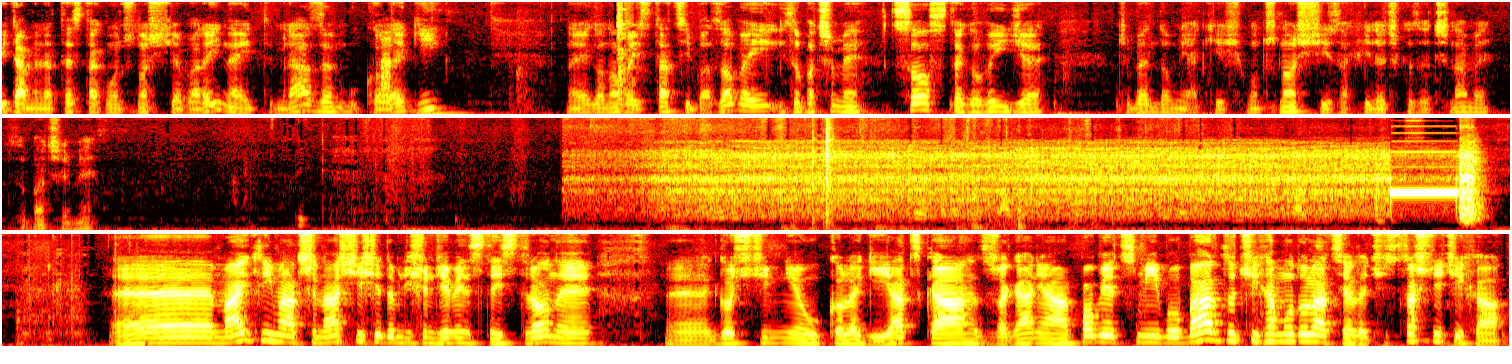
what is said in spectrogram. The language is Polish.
Witamy na testach łączności awaryjnej, tym razem u kolegi na jego nowej stacji bazowej i zobaczymy co z tego wyjdzie, czy będą jakieś łączności. Za chwileczkę zaczynamy, zobaczymy. Eee, ma 13,79 z tej strony. E, gościnnie u kolegi Jacka z żagania. Powiedz mi, bo bardzo cicha modulacja leci, strasznie cicha.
